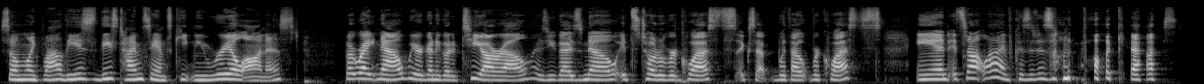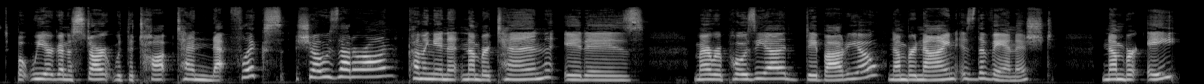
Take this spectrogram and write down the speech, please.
So I'm like, wow, these, these timestamps keep me real honest. But right now, we are going to go to TRL. As you guys know, it's total requests, except without requests. And it's not live because it is on a podcast. But we are going to start with the top 10 Netflix shows that are on. Coming in at number 10, it is Mariposa de Barrio. Number 9 is The Vanished. Number 8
